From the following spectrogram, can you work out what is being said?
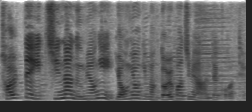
절대 이 진한 음영이 영역이 막 넓어지면 안 될 것 같아요.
